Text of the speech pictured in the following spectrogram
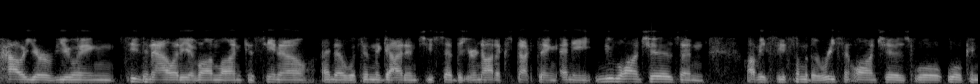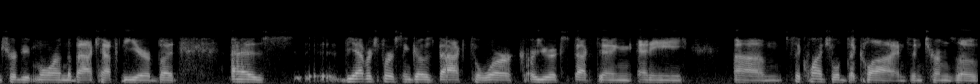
how you're viewing seasonality of online casino? I know within the guidance you said that you're not expecting any new launches, and obviously some of the recent launches will contribute more in the back half of the year. But as the average person goes back to work, are you expecting any um, sequential declines in terms of,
